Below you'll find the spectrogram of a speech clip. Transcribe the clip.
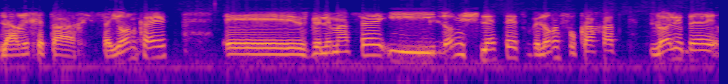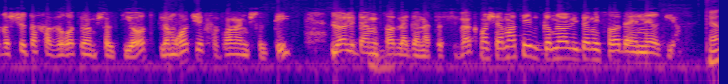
להאריך את החיסיון כעת, אה, ולמעשה היא לא נשלטת ולא מפוקחת לא על ידי רשות החברות הממשלתיות, למרות שהיא חברה ממשלתית, לא על ידי המשרד להגנת הסביבה, כמו שאמרתי, וגם לא על ידי משרד האנרגיה. כן,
